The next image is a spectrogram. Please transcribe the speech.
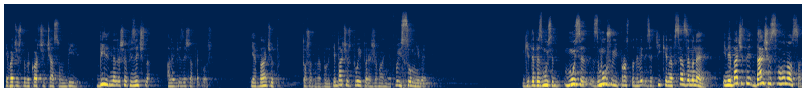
Я бачу, що тебе корчить часом біль. Біль не лише фізична, але фізична також. Я бачу те, що тебе болить. Я бачу твої переживання, твої сумніви, які тебе змусять, мусять, змушують просто дивитися тільки на все земне і не бачити далі свого носа.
